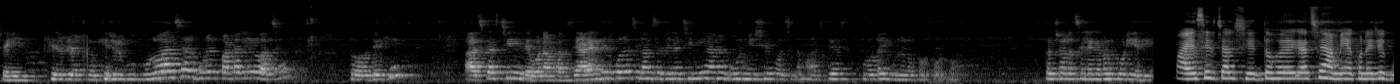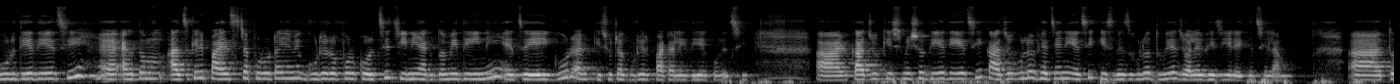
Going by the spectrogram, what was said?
সেই খেজুরের খেজুর গুঁড়ো আছে আর গুড়ের পাটালিও আছে। তো দেখি, আজকে আর চিনি দেবো না, ভাবছি আর একদিন করেছিলাম, সেদিনে চিনি আর গুড় মিশিয়ে করেছিলাম, আজকে পুরোটাই গুড়ের ওপর করব। তো চলো ছেলেকে এখন পরিয়ে দিই। পায়েসের চাল সেদ্ধ হয়ে গেছে, আমি এখন এই যে গুড় দিয়ে দিয়েছি একদম আজকের পায়েসটা পুরোটাই আমি গুড়ের ওপর করছি, চিনি একদমই দিইনি এই যে এই গুড় আর কিছুটা গুড়ের পাটালি দিয়ে করেছি। আর কাজু কিশমিশও দিয়ে দিয়েছি, কাজুগুলো ভেজে নিয়েছি, কিশমিশগুলো ধুয়ে জলে ভিজিয়ে রেখেছিলাম। তো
